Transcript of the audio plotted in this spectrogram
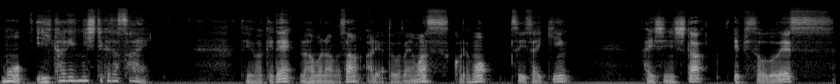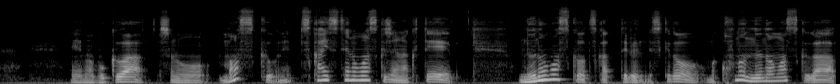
もういい加減にしてください。というわけで、ラムラムさんありがとうございます。これもつい最近配信したエピソードです。えー、ま僕は、その、マスクをね、使い捨てのマスクじゃなくて、布マスクを使ってるんですけど、まあ、この布マスクが、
